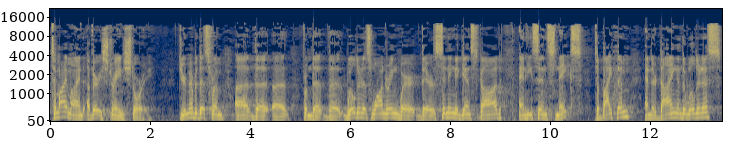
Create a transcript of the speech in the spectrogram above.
to my mind, a very strange story. Do you remember this from uh, the uh, from the, the wilderness wandering where they're sinning against God and He sends snakes to bite them and they're dying in the wilderness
